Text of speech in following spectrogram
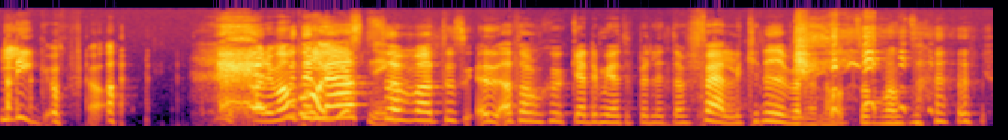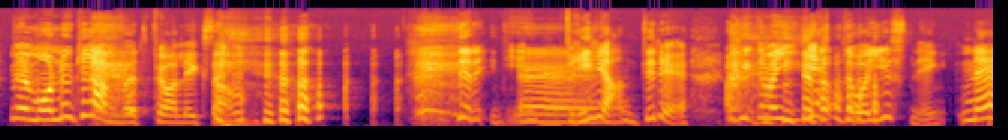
ligger på. Ja, det var en Det bra lät gissning. som att, det att de skickade med typ en liten fällkniv eller något. Så man, Med monogrammet på liksom. Det är, det är Eh. briljant idé. Jag tyckte det var en jättebra gissning. Nej,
